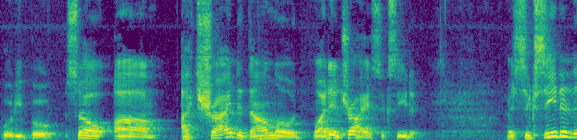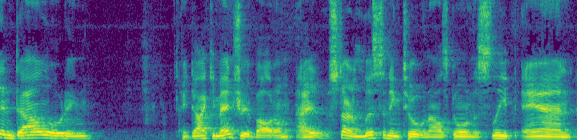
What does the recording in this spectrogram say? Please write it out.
booty boo. So um, I tried to download, well, I didn't try, I succeeded. I succeeded in downloading a documentary about him. I started listening to it when I was going to sleep, and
